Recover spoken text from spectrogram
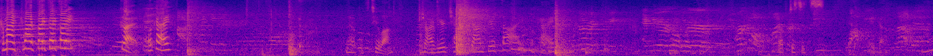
Come on, come on, fight, fight, fight. Good, okay. Nope, it's too long. Drive your chest down to your thigh, okay? Up just it's, there you go. Mhm.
